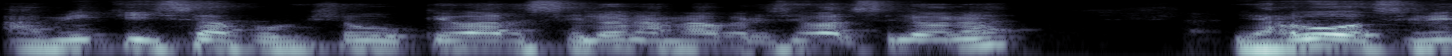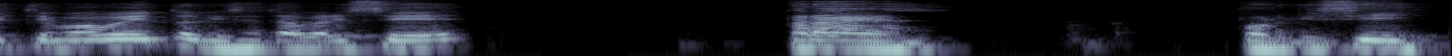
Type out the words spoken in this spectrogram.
a mí quizás, porque yo busqué Barcelona, me aparece Barcelona, y a vos en este momento quizás te aparece Praga, porque sí.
